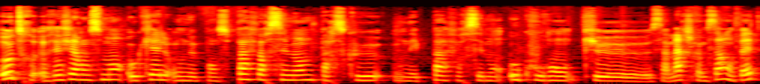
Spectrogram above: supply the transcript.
Autre référencement auquel on ne pense pas forcément parce que on n'est pas forcément au courant que ça marche comme ça en fait,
